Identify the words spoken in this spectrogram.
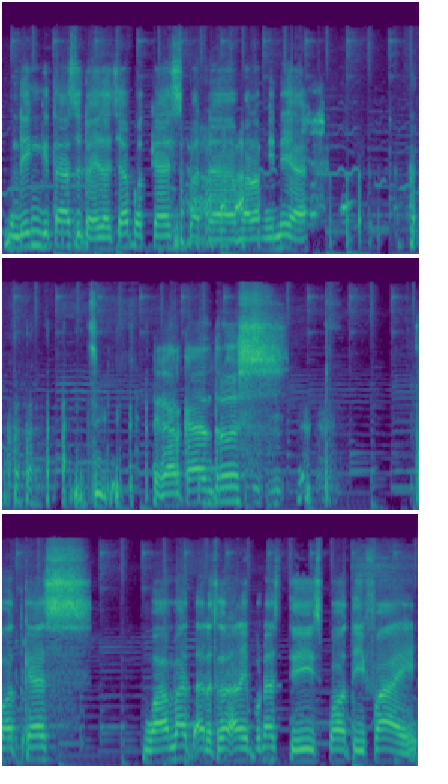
mending kita sudahi saja podcast pada malam ini ya. Anjing. Dengarkan terus podcast Muhammad underscore Alipunas di Spotify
